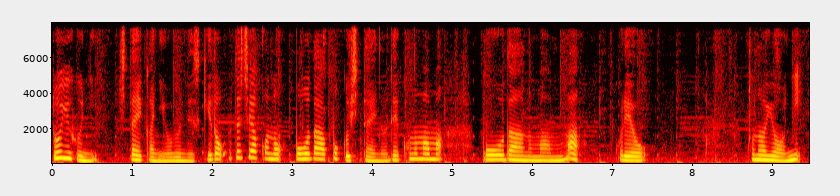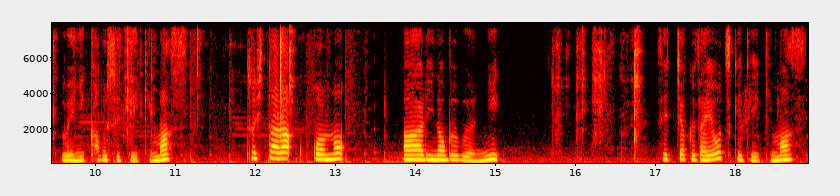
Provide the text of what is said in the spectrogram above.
どういう風にしたいかによるんですけど、私はこのボーダーっぽくしたいので、このままボーダーのまんま、これをこのように上にかぶせていきます。そしたら、ここの周りの部分に接着剤をつけていきます。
